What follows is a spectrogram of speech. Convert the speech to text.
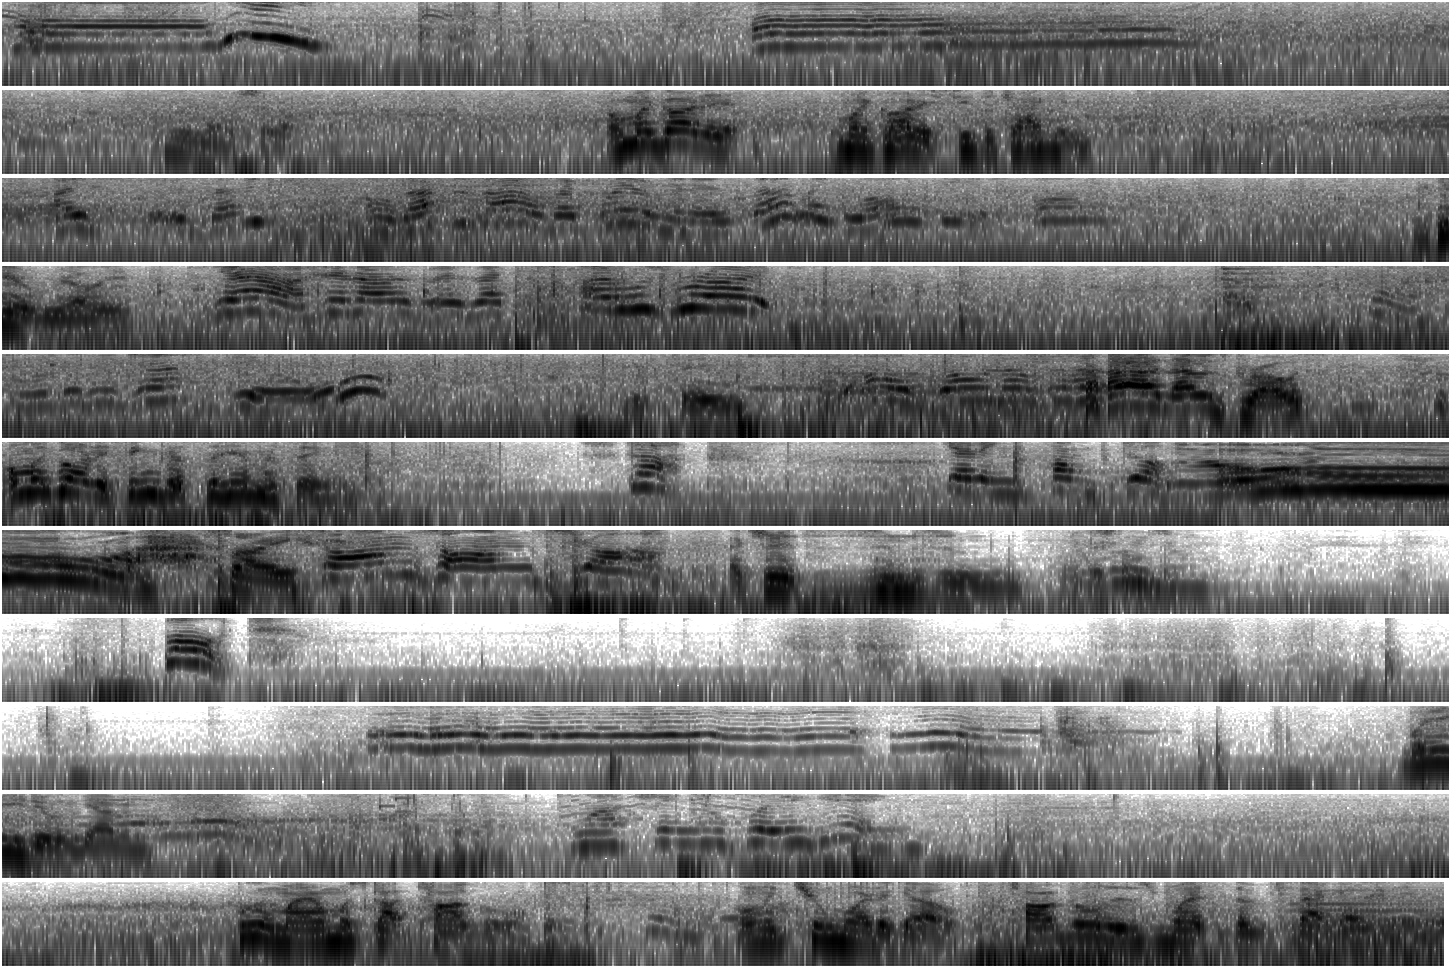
Ah. You know, shut up. Oh my god, it, oh my god, I see the dragon. I is that his? Oh, that's his eye. I was like, wait a minute, is that like Lullaby's tongue? Yeah, really? Yeah, and I was, I was like, I was right. What did he just do? Your face. Oh, go, no, go. that was gross. Oh my god, I think that's the hammer thing. Stop getting pumped up. Oh, sorry. Zom, zom, stop. Actually, it's zoom zoom or something. Bolt. What are you doing, Gavin? Watching you play a game. Boom, I almost got Toggle. Only two more to go. Toggle is what the fat guy's name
